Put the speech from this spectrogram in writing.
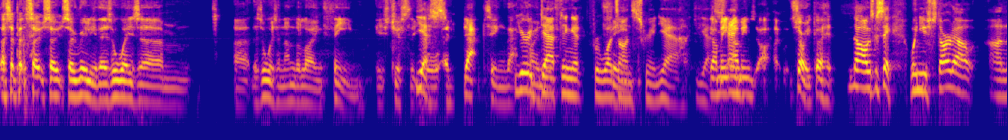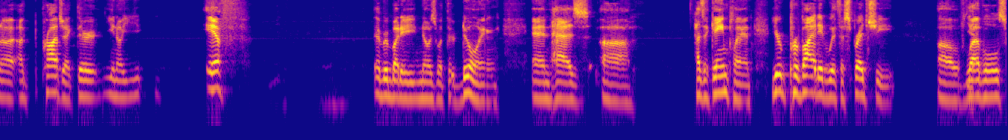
I suppose so. So so really, there's always um, uh, there's always an underlying theme. It's just that Yes. you're adapting that. you're adapting it for what's theme. on screen. Yeah. Yes. I mean, I mean, uh, sorry. Go ahead. no, I was gonna say when you start out on a, a project, there, you know, you, if everybody knows what they're doing and has uh, has a game plan, you're provided with a spreadsheet of Yeah. levels,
